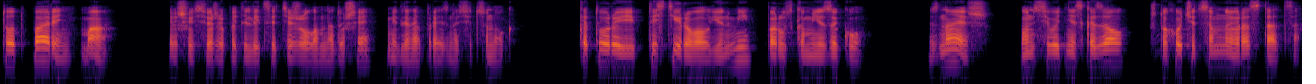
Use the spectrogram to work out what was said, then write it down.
«Тот парень, ма», решив все же поделиться тяжелым на душе, медленно произносит сынок, который тестировал Юнми по русскому языку, знаешь, он сегодня сказал, что хочет со мной расстаться.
